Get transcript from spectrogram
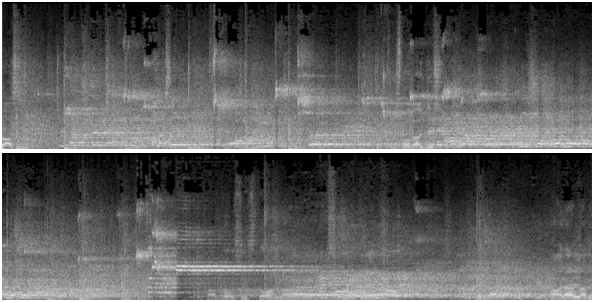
Μπουγκάς. Σποντάκης. Θα δώσει στον ε, Δημητρέλο. Παράλληλα του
